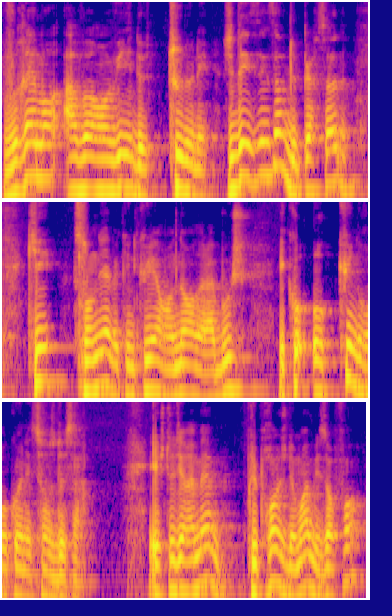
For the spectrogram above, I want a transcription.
vraiment avoir envie de tout donner. J'ai des exemples de personnes qui sont nées avec une cuillère en or dans la bouche et qui n'ont aucune reconnaissance de ça. Et je te dirais même, plus proche de moi, mes enfants,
